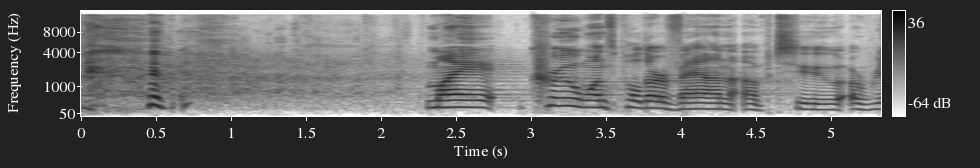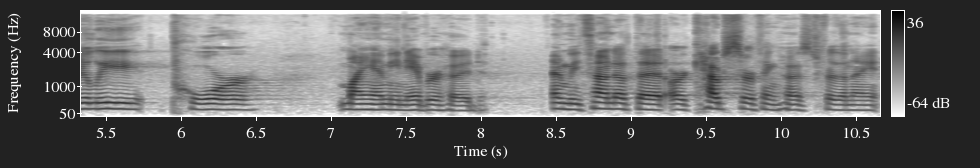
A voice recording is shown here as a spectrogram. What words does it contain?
My crew once pulled our van up to a really poor Miami neighborhood, and we found out that our couch surfing host for the night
